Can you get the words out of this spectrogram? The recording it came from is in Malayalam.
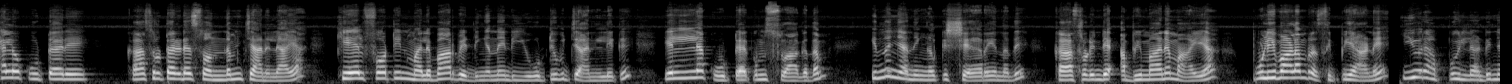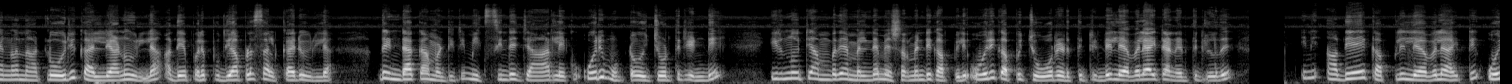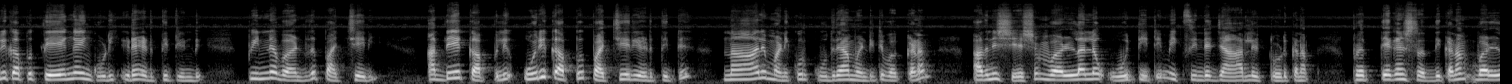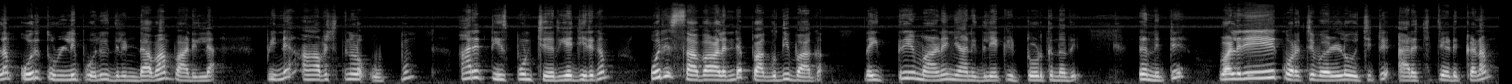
ഹലോ കൂട്ടുകാരെ. കാസർഗോട്ടുകാരുടെ സ്വന്തം ചാനലായ K L fourteen Malabar wedding എന്ന എന്റെ യൂട്യൂബ് ചാനലിലേക്ക് എല്ലാ കൂട്ടുകാർക്കും സ്വാഗതം. ഇന്ന് ഞാൻ നിങ്ങൾക്ക് ഷെയർ ചെയ്യുന്നത് കാസർഗോഡിന്റെ അഭിമാനമായ പുളിവാളം റെസിപ്പിയാണ് ഈ ഒരു അപ്പം ഇല്ലാണ്ട് ഞങ്ങളുടെ നാട്ടിൽ ഒരു കല്യാണവും ഇല്ല. അതേപോലെ പുതിയാപ്പിള സൽക്കാരവും ഇല്ല. അത് ഉണ്ടാക്കാൻ വേണ്ടിയിട്ട് മിക്സിന്റെ ജാറിലേക്ക് ഒരു മുട്ട ഒഴിച്ചു കൊടുത്തിട്ടുണ്ട്. ഇരുന്നൂറ്റി അമ്പത് എം എല്ലിന്റെ മെഷർമെന്റ് കപ്പിൽ ഒരു കപ്പ് ചോറ് എടുത്തിട്ടുണ്ട്. ലെവലായിട്ടാണ് എടുത്തിട്ടുള്ളത്. ഇനി അതേ കപ്പിൽ ലെവലായിട്ട് ഒരു കപ്പ് തേങ്ങയും കൂടി ഇവിടെ എടുത്തിട്ടുണ്ട്. പിന്നെ വേണ്ടത് പച്ചരി. അതേ കപ്പിൽ ഒരു കപ്പ് പച്ചരി എടുത്തിട്ട് നാല് മണിക്കൂർ കുതിരാൻ വേണ്ടിയിട്ട് വെക്കണം. അതിനുശേഷം വെള്ളമെല്ലാം ഊറ്റിയിട്ട് മിക്സിന്റെ ജാറിൽ ഇട്ട് കൊടുക്കണം. പ്രത്യേകം ശ്രദ്ധിക്കണം. വെള്ളം ഒരു തുള്ളി പോലും ഇതിലുണ്ടാവാൻ പാടില്ല. പിന്നെ ആവശ്യത്തിനുള്ള ഉപ്പും അര ടീസ്പൂൺ ചെറിയ ജീരകം ഒരു സവാളിന്റെ പകുതി ഭാഗം. ഇത്രയുമാണ് ഞാൻ ഇതിലേക്ക് ഇട്ട് കൊടുക്കുന്നത്. എന്നിട്ട് വളരെ കുറച്ച് വെള്ളം ഒഴിച്ചിട്ട് അരച്ചിട്ട് എടുക്കണം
